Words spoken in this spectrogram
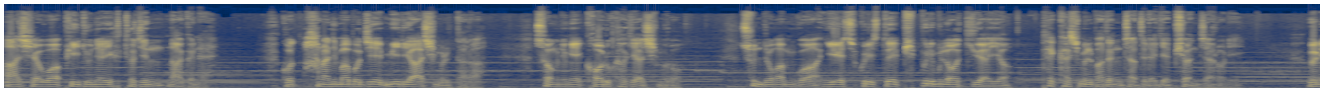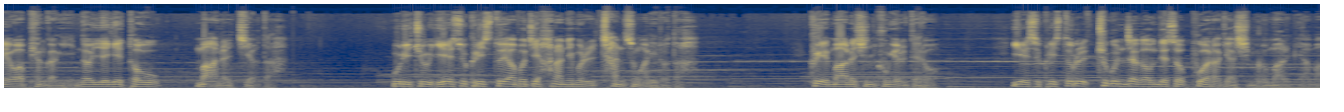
아시아와 비두냐에 흩어진 나그네 곧 하나님 아버지의 미리 아심을 따라 성령의 거룩하게 하심으로 순종함과 예수 그리스도의 핏부림을 얻기 위하여 택하심을 받은 자들에게 편자로니 은혜와 평강이 너희에게 더욱 많을지어다. 우리 주 예수 그리스도의 아버지 하나님을 찬송하리로다. 그의 많으신 궁율대로 예수 그리스도를 죽은 자 가운데서 부활하게 하심으로 말미암아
